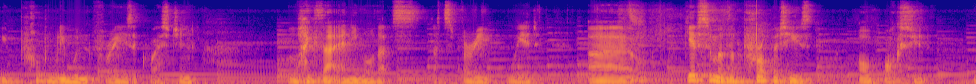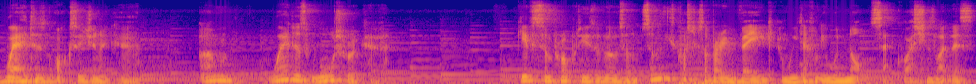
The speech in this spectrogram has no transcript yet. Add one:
We probably wouldn't phrase a question like that anymore. That's that's very weird. Uh, give some of the properties of oxygen. Where does oxygen occur? Um, where does water occur? Give some properties of ozone. Some of these questions are very vague, and we definitely would not set questions like this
